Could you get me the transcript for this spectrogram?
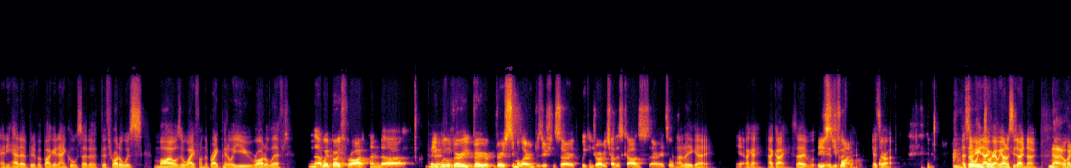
and he had a bit of a buggered ankle, so the the throttle was miles away from the brake pedal. Are you right or left? No, we're both right, and uh, me and Will very, very, very similar in position, so we can drive each other's cars. So it's all. Oh, there you go. Yeah. Okay. Okay. So You- it's you're good, fine. It's fine. all right. That's So, all we know, Anton- Grant. We honestly don't know. No, I,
